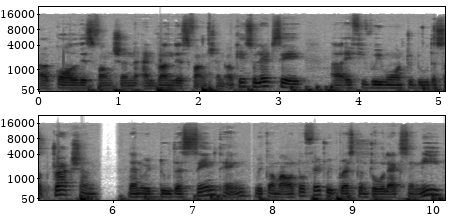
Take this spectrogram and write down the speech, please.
uh, call this function and run this function okay? So let's say uh, if we want to do the subtraction then we do the same thing. We come out of it. We press ctrl x and e.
